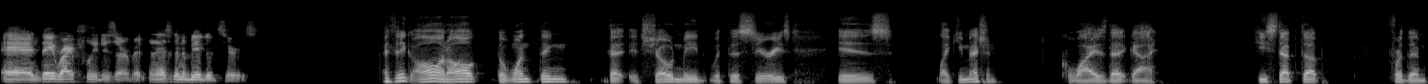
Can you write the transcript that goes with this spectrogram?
and they rightfully deserve it. And it's going to be a good series. I think all in all, the one thing that it showed me with this series is, like you mentioned, Kawhi is that guy. He stepped up for them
